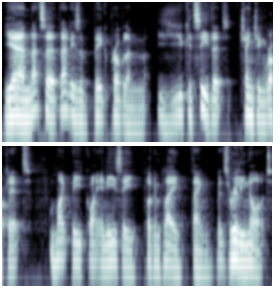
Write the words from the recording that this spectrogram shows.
Yeah, and that's a that is a big problem. You could see that changing rocket might be quite an easy plug and play thing, it's really not.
